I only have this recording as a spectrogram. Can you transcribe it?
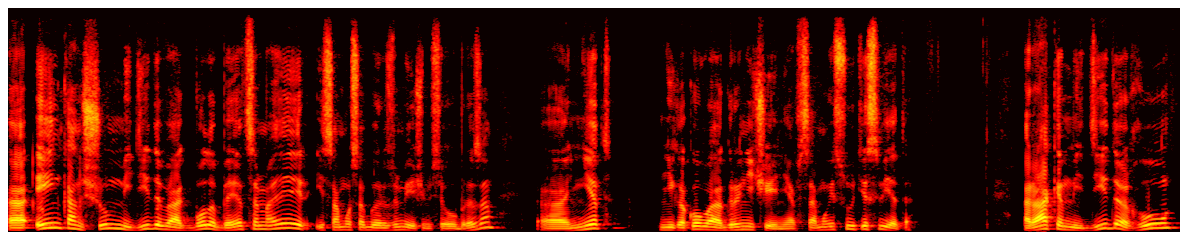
Эйн каншум медидова акбола бецамаэр. И само собой разумеющимся образом нет никакого ограничения в самой сути света. Рака медида гу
